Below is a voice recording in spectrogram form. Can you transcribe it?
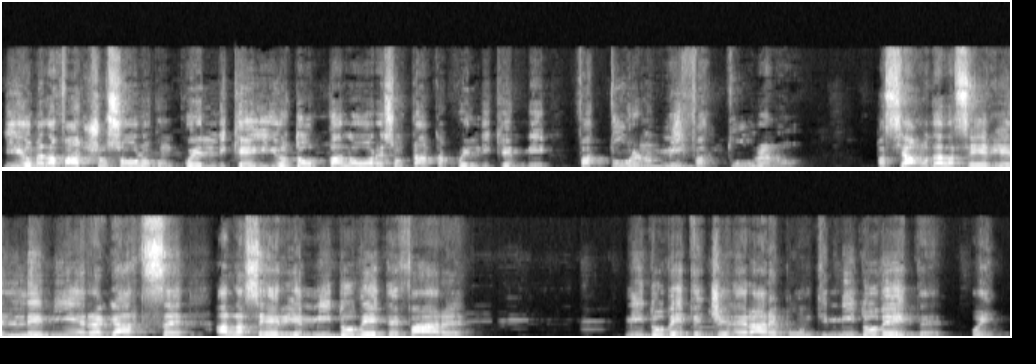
io me la faccio solo con quelli che io do valore soltanto a quelli che mi fatturano, mi fatturano. Passiamo dalla serie Le mie ragazze alla serie Mi dovete fare. Mi dovete generare punti, mi dovete. Wait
